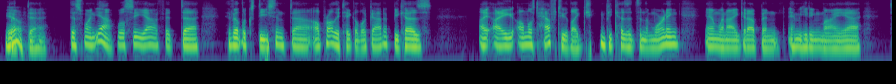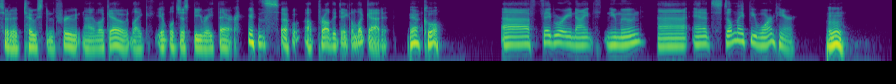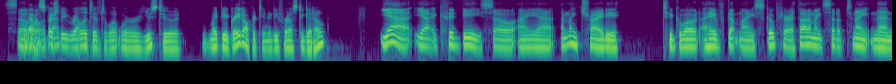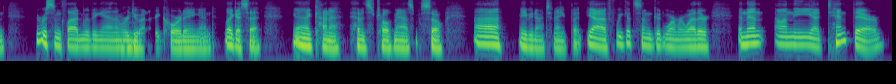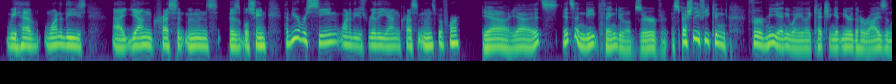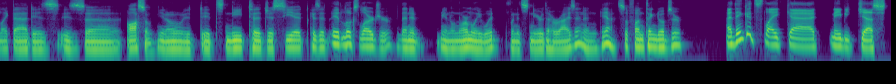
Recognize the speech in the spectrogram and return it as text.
Yeah. But, uh, this one, yeah, we'll see. Yeah, if it uh, if it looks decent, uh, I'll probably take a look at it because I I almost have to like because it's in the morning and when I get up and am eating my uh, sort of toast and fruit and I look out, like it will just be right there. so I'll probably take a look at it. Yeah, cool. Uh, February 9th, new moon. Uh, and it still might be warm here. Mm. So yeah, especially that, relative to what we're used to, it might be a great opportunity for us to get out. Yeah, yeah, it could be. So I uh, I might try to to go out. I have got my scope here. I thought I might set up tonight, and then there was some cloud moving in, and we're mm. doing a recording. And like I said, yeah, I kind of having some trouble with my asthma. So uh, maybe not tonight, but yeah, if we get some good warmer weather, and then on the uh, 10th there we have one of these uh, young crescent moons visible. Shane, have you ever seen one of these really young crescent moons before? Yeah, yeah, it's it's a neat thing to observe, especially if you can. For me, anyway, like catching it near the horizon like that is is uh, awesome. You know, it, it's neat to just see it because it it looks larger than it you know normally would when it's near the horizon, and yeah, it's a fun thing to observe. I think it's like uh, maybe just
